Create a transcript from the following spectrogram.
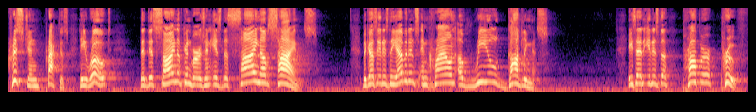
Christian practice. He wrote that this sign of conversion is the sign of signs because it is the evidence and crown of real godliness. He said it is the proper proof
